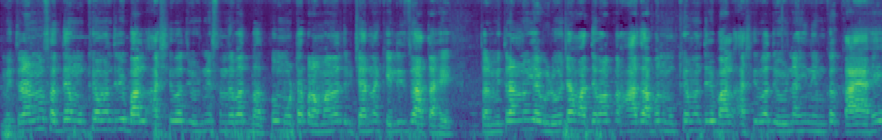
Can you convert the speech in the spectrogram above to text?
मित्रांनो सध्या मुख्यमंत्री बाल आशीर्वाद योजनेसंदर्भात भरपूर मोठ्या प्रमाणात विचारणा केली जात आहे. तर मित्रांनो या व्हिडिओच्या माध्यमातून आज आपण मुख्यमंत्री बाल आशीर्वाद योजना ही नेमकं काय आहे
